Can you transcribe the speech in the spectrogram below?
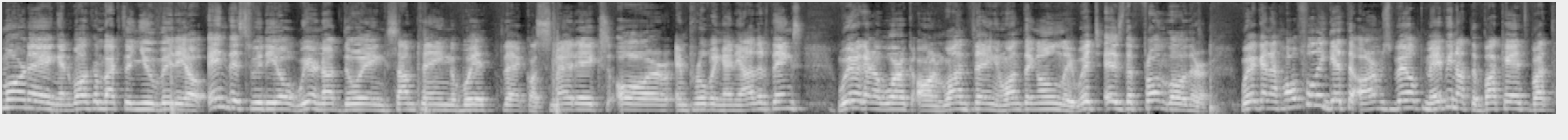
morning and welcome back to a new video. In this video we're not doing something with the cosmetics or improving any other things. We're gonna work on one thing and one thing only, which is the front loader. We're gonna hopefully get the arms built, maybe not the bucket, but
